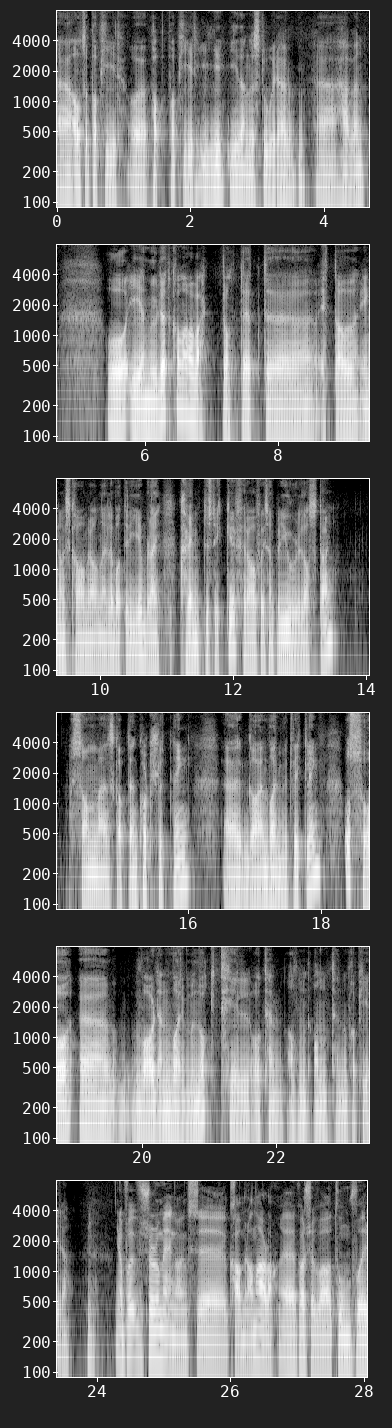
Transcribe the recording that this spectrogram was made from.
Eh, altså papir, papir i, i, denne store eh, haugen. Og én mulighet kan ha vært at et, eh, et av engangskameraene eller batteriet ble klemt i stykker fra f.eks. hjullasteren, som skapte en kortslutning, ga en varmeutvikling, og så var den varmen nok til å tenne, antenne papiret. Ja, for Selv om engangskameraene her da, eh, kanskje var tom for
